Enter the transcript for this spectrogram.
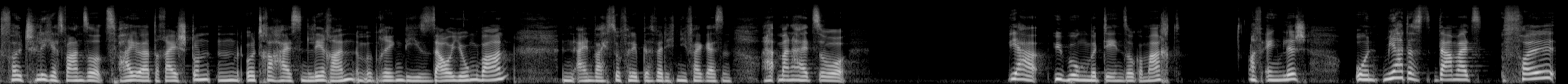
voll chillig. Es waren so zwei oder drei Stunden mit ultra heißen Lehrern, im Übrigen, die saujung waren. In einen war ich so verliebt, das werde ich nie vergessen. Und hat man halt so, ja, Übungen mit denen so gemacht auf Englisch. Und mir hat das damals voll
